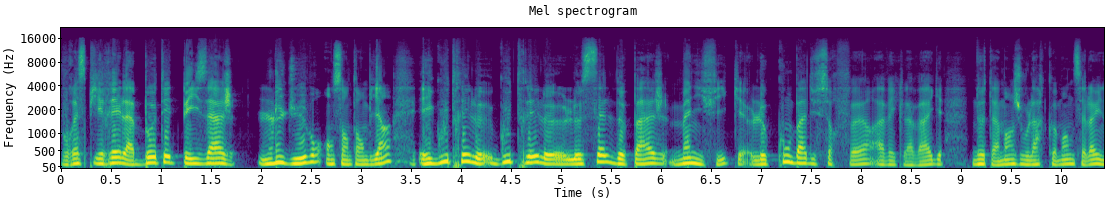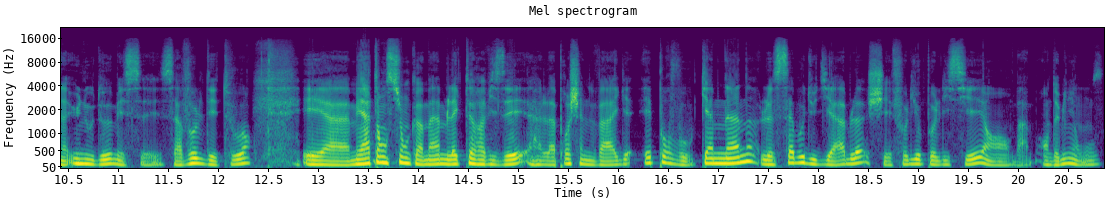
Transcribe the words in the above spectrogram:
Vous respirez la beauté de paysage lugubre, on s'entend bien, et goûterez le, goûterez le, sel de page magnifique, le combat du surfeur avec la vague, notamment, je vous la recommande, celle-là, il y en a une ou deux, mais ça vaut le détour. Et, euh, mais attention quand même, lecteur avisé, la prochaine vague est pour vous. Camnan, le sabot du diable, chez Folio Policier en, bah, en 2011.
